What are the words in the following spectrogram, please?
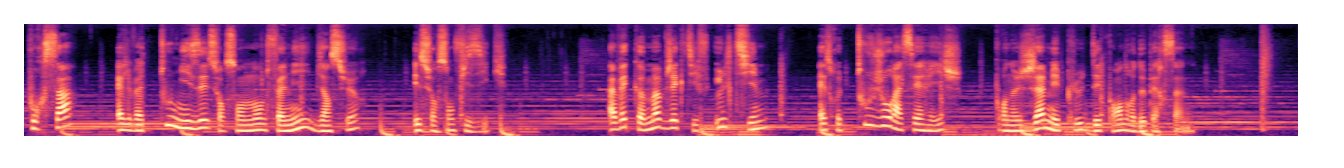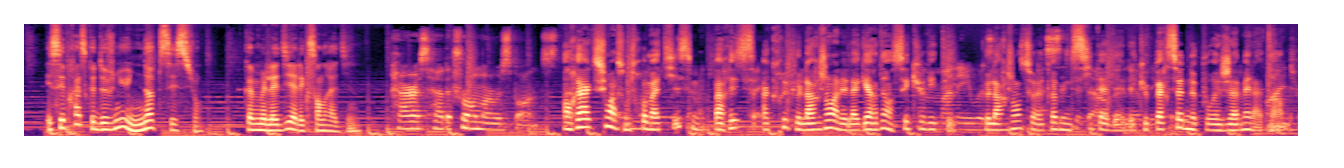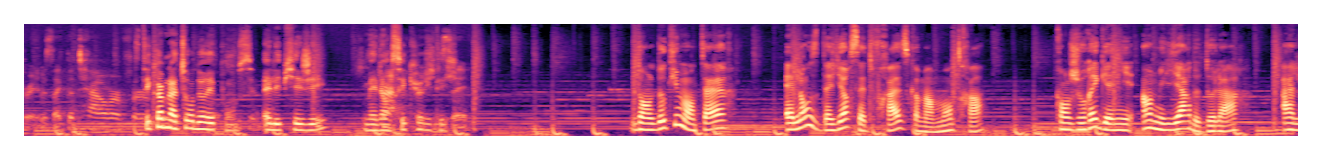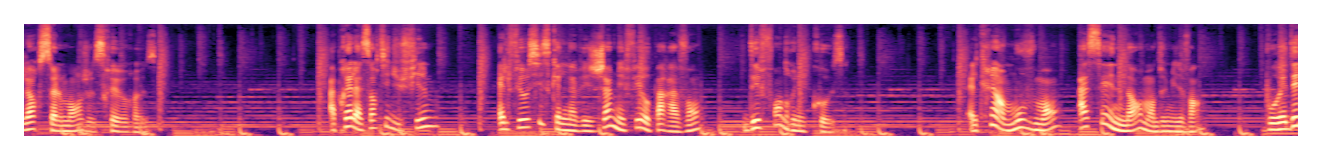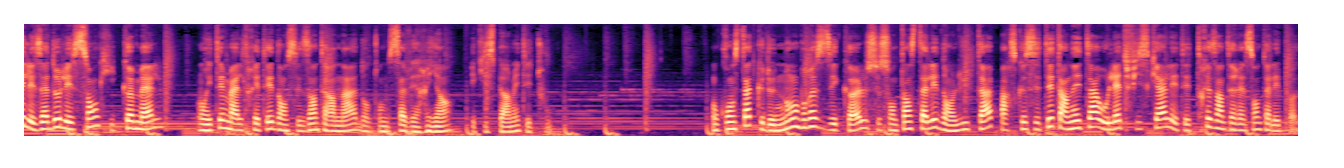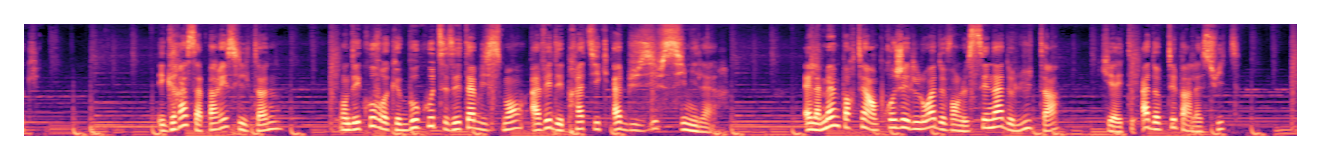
Pour ça, elle va tout miser sur son nom de famille, bien sûr, et sur son physique. Avec comme objectif ultime être toujours assez riche pour ne jamais plus dépendre de personne. Et c'est presque devenu une obsession, comme me l'a dit Alexandra Dean. En réaction à son traumatisme, Paris a cru que l'argent allait la garder en sécurité, que l'argent serait comme une citadelle et que personne ne pourrait jamais l'atteindre. C'était comme la tour de réponse. Elle est piégée, mais elle est en sécurité. Dans le documentaire, elle lance d'ailleurs cette phrase comme un mantra Quand j'aurai gagné un milliard de dollars, alors seulement je serai heureuse. Après la sortie du film, elle fait aussi ce qu'elle n'avait jamais fait auparavant défendre une cause. Elle crée un mouvement assez énorme en 2020 pour aider les adolescents qui, comme elle, ont été maltraités dans ces internats dont on ne savait rien et qui se permettaient tout. On constate que de nombreuses écoles se sont installées dans l'Utah parce que c'était un État où l'aide fiscale était très intéressante à l'époque. Et grâce à Paris Hilton, on découvre que beaucoup de ces établissements avaient des pratiques abusives similaires. Elle a même porté un projet de loi devant le Sénat de l'Utah qui a été adopté par la suite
